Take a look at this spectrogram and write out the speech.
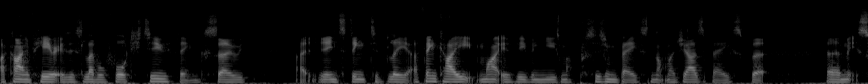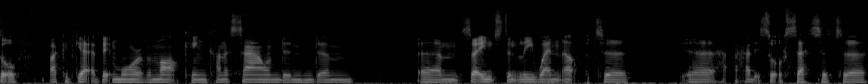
I kind of hear it as this level forty-two thing." So I, instinctively, I think I might have even used my precision bass, not my jazz bass, but um, it sort of I could get a bit more of a Mark King kind of sound and. Um, um, so instantly went up to uh, had it sort of set at a,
